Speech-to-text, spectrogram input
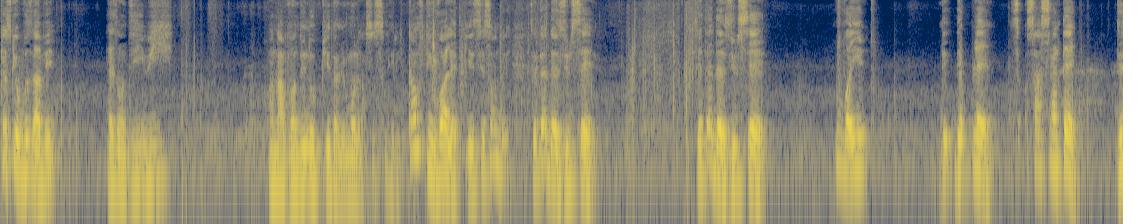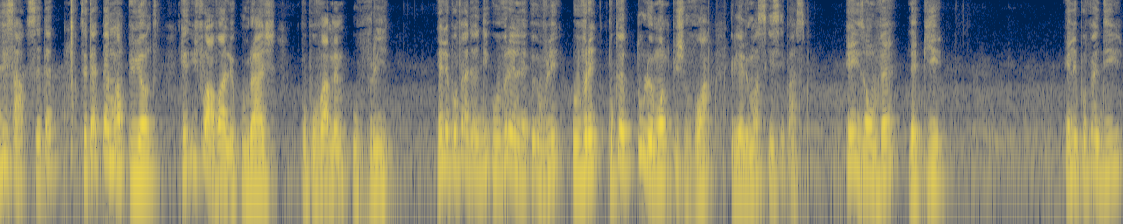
qu'est-ce que vous avez? Elles ont dit, oui, on a vendu nos pieds dans le monde de la sorcellerie. Quand tu vois les pieds, c'était des ulcères. C'était des ulcères. Vous voyez, des, plaies. ça sentait. Je dis ça, c'était tellement puante qu'il faut avoir le courage pour pouvoir même ouvrir. Et le prophète a dit ouvrez, ouvrez, ouvrez, pour que tout le monde puisse voir réellement ce qui se passe. Et ils ont ouvert les pieds. Et le prophète dit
